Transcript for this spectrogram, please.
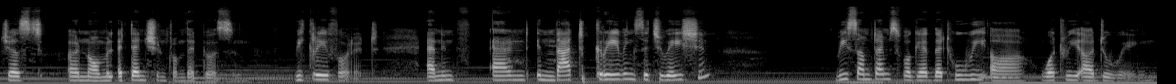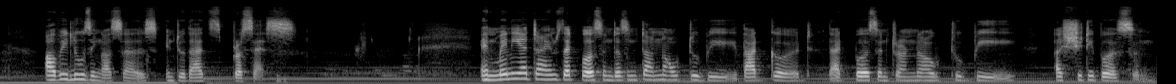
just a normal attention from that person. We crave for it, and in and in that craving situation, we sometimes forget that who we are, what we are doing, are we losing ourselves into that process? And many a times that person doesn't turn out to be that good. That person turned out to be a shitty person.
